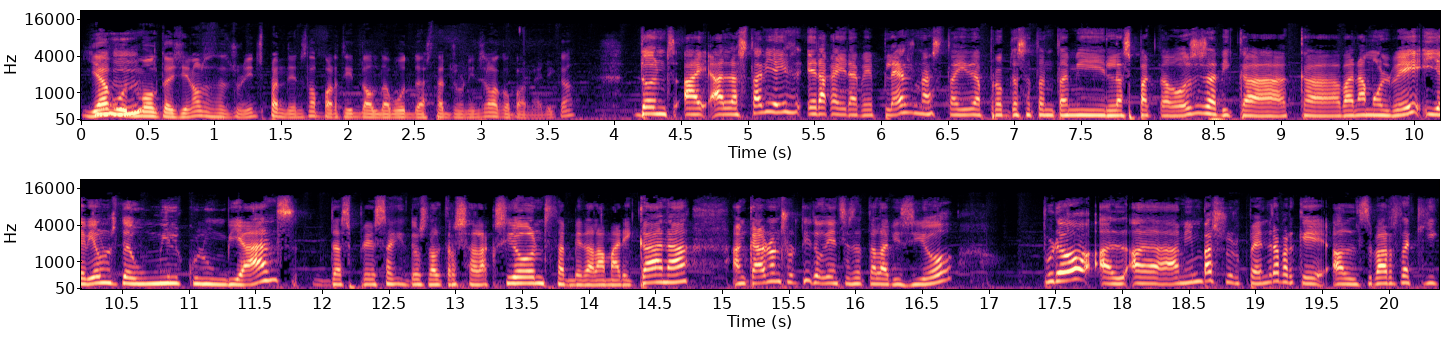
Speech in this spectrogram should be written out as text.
Hi ha mm -hmm. hagut molta gent als Estats Units pendents del partit del debut dels Estats Units a la Copa Amèrica? Doncs a, a l'estadi era gairebé ple, és un estadi de prop de 70.000 espectadors, és a dir, que, que va anar molt bé, i hi havia uns 10.000 colombians, després seguidors d'altres seleccions, també de l'americana. Encara no han sortit audiències de televisió, però el, a, a mi em va sorprendre perquè els bars d'aquí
